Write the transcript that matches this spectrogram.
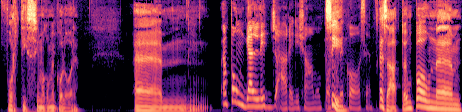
fortissimo come colore. Ehm, È un po' un galleggiare, diciamo, un po' Sì. sulle cose. Esatto, è un po' un, ehm,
